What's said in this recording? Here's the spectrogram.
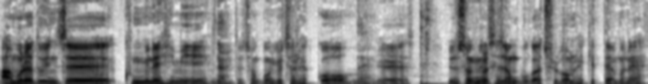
아무래도 이제 국민의 힘이 네. 정권 교체를 했고, 네. 예, 윤석열 새 정부가 출범을 했기 때문에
